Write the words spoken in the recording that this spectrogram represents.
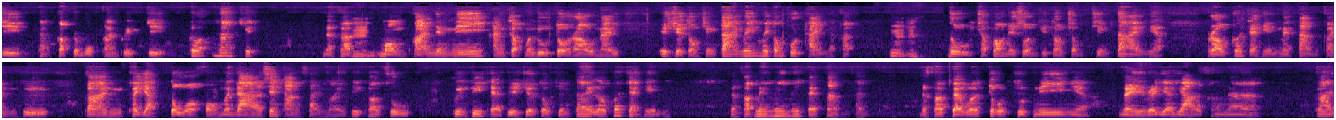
จีน ทั้งกับระบบการผลิตจีน ก็น่าคิดนะครับอืมมองผ่านอย่างนี้หันกลับมาดูตัวเราในเอเชียตะวันออกเฉียงใต้ไม่ไม่ต้องพูดไทยนะครับอืมอืมดูเฉพาะในส่วนที่ตะวันออกเฉียงใต้เนี่ย เราก็จะเห็นไม่ต่างกันคือ การขยับตัวของบรรดาเส้นทางสายใหม่ที่เข้าสู่พื้นที่แถบเอเชียตะวันออกเฉียงใต้เราก็จะเห็นนะครับ ไม่ไม่ไม่แตกต่างกันนะครับแปลว่าโจทย์ชุดนี้เนี่ยในระยะยาวข้างหน้า การ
